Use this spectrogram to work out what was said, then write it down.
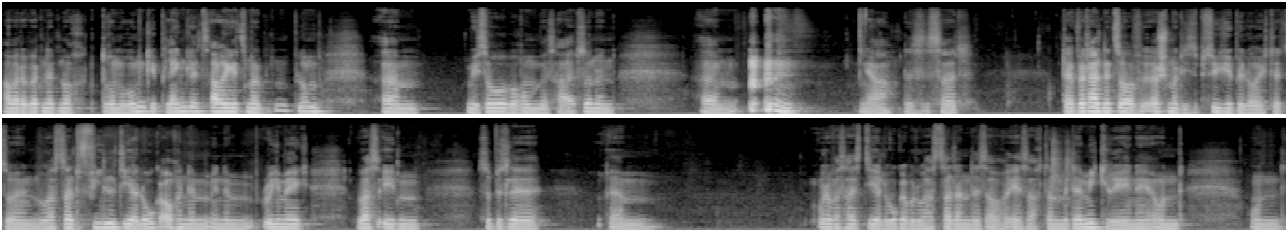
aber da wird nicht noch drumherum geplänkelt, sage ich jetzt mal plump, ähm, wieso, warum, weshalb, sondern ähm, ja, das ist halt, da wird halt nicht so auf erstmal diese Psyche beleuchtet, sondern du hast halt viel Dialog auch in dem, in dem Remake, was eben so ein bisschen ähm, oder was heißt Dialog, aber du hast halt dann das auch, er sagt dann mit der Migräne und, und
